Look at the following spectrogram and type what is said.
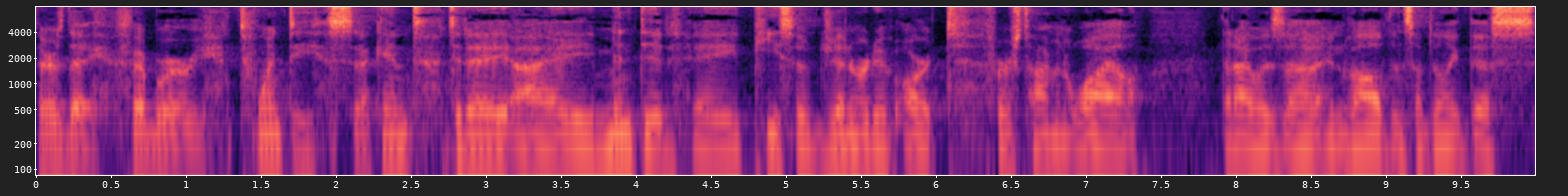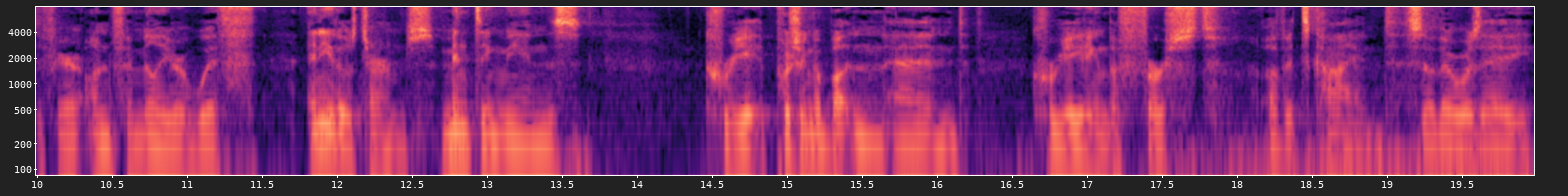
Thursday, February 22nd. Today I minted a piece of generative art, first time in a while that I was uh, involved in something like this. If you're unfamiliar with any of those terms, minting means create pushing a button and creating the first of its kind. So there was a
